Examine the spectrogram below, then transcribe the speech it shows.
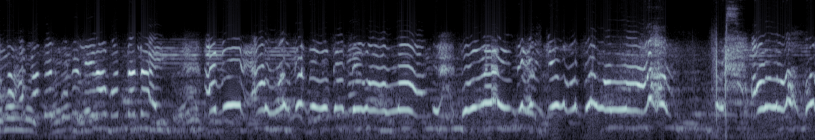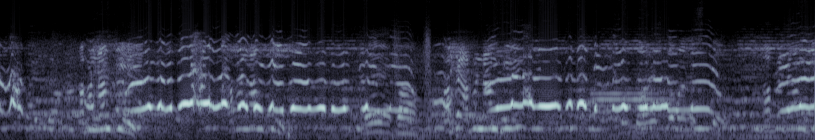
নিরাপত্তা নাই আমি আল্লাহকে তুমি আল্লাহ তুমি এই দেশকে বাঁচাও আল্লাহ আল্লাহ আপনার নাম কি আপনার নাম কি আপনি আপনার নাম কি আপনার নাম কি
